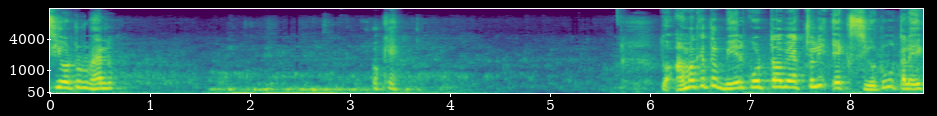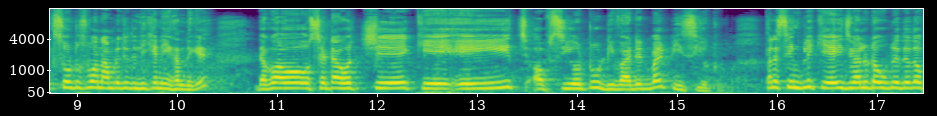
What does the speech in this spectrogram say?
সিও টুর ভ্যালু ওকে তো আমাকে তো বের করতে হবে অ্যাকচুয়ালি এক্স সিও টু তাহলে এক্স সিও টু সমান আমরা যদি লিখে নিই এখান থেকে। দেখো, সেটা হচ্ছে K H of CO two divided by P CO two তাহলে সিম্পলি কে এইচ ভ্যালুটা উপরে দিয়ে দাও।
